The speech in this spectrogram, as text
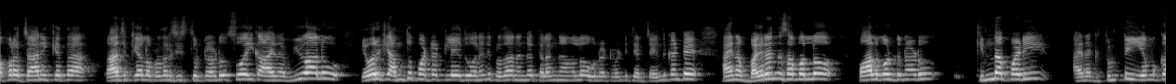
అపర చాణక్యత రాజకీయాల్లో ప్రదర్శిస్తుంటాడు. సో ఇక ఆయన వ్యూహాలు ఎవరికి అంతు పట్టట్లేదు అనేది ప్రధానంగా తెలంగాణలో ఉన్నటువంటి చర్చ. ఎందుకంటే ఆయన బహిరంగ సభల్లో పాల్గొంటున్నాడు. కింద పడి ఆయనకు తుంటి ఎముక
